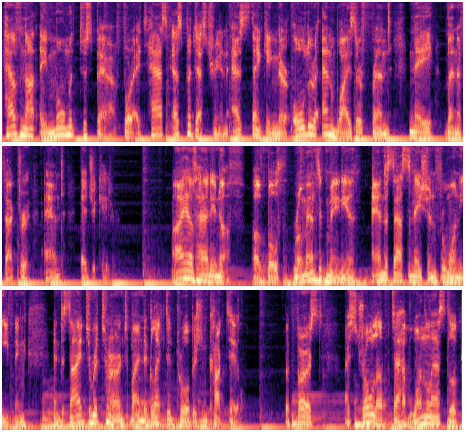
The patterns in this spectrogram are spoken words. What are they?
have not a moment to spare for a task as pedestrian as thanking their older and wiser friend, nay, benefactor and educator. I have had enough of both romantic mania and assassination for one evening and decide to return to my neglected prohibition cocktail. But first, I stroll up to have one last look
